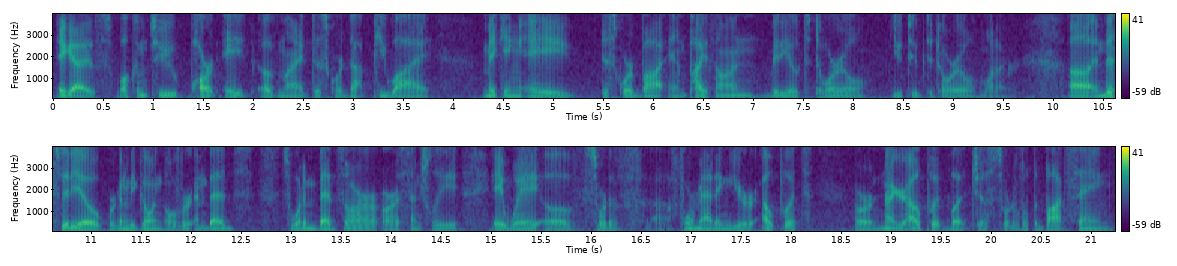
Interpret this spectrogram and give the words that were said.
Hey guys, welcome to part 8 of my discord.py making a Discord bot in Python video tutorial, YouTube tutorial, whatever. Uh, in this video, we're going to be going over embeds. So what embeds are, are essentially a way of sort of uh, formatting your output, or not your output, but just sort of what the bot's saying.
